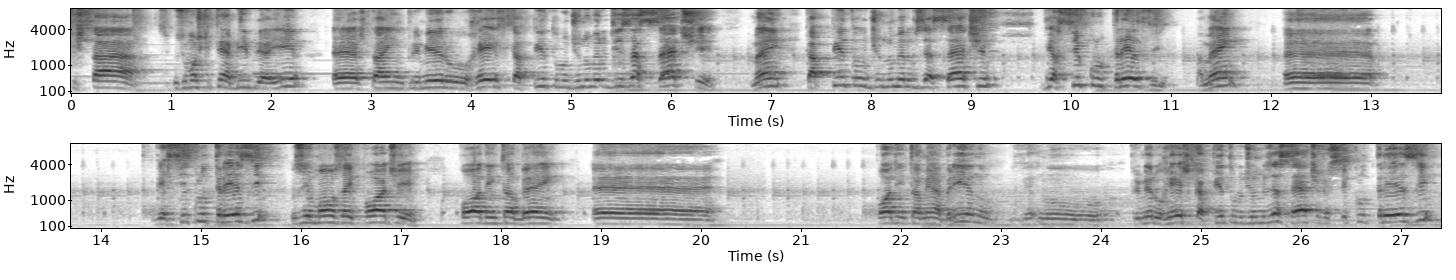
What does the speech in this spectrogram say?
Está, os irmãos que têm a Bíblia aí, é, está em 1 Reis, capítulo de número 17, amém? Capítulo de número 17, versículo 13, amém? É, versículo 13, os irmãos aí pode, podem também é, podem também abrir no, no 1 Reis, capítulo de número 17, versículo 13,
